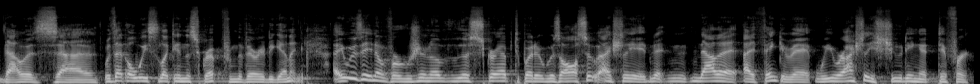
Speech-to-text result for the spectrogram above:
that was uh, was that always like in the script from the very beginning. It was in a version of the script, but it was also actually now that I think of it, we were actually shooting a different.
